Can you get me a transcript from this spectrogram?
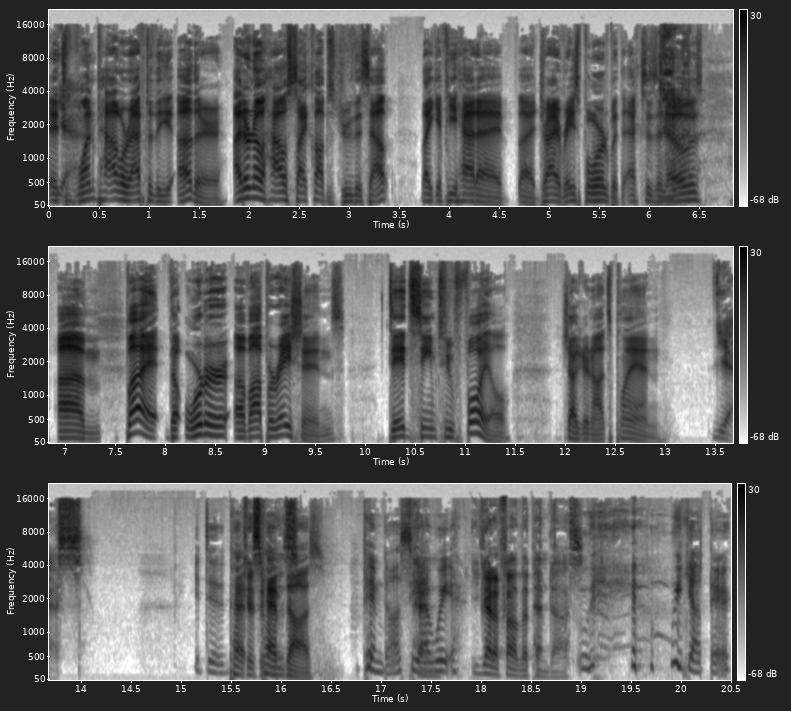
it's Yeah. one power after the other. I don't know how Cyclops drew this out, like if he had a, a dry erase board with X's and O's, um, but the order of operations did seem to foil Juggernaut's plan. Yes, It did. Pe- 'Cause it was- PEMDAS. Yeah, Pen- we, you got to follow the PEMDAS. we got there.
